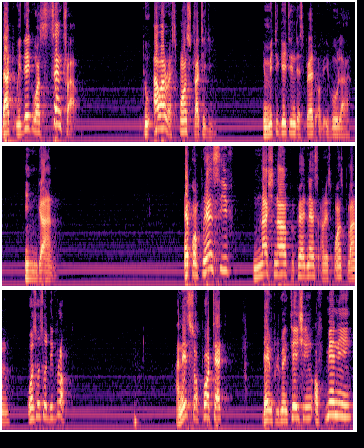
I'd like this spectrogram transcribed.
that we did was central to our response strategy in mitigating the spread of Ebola in Ghana. A comprehensive national preparedness and response plan was also developed and it supported the implementation of many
